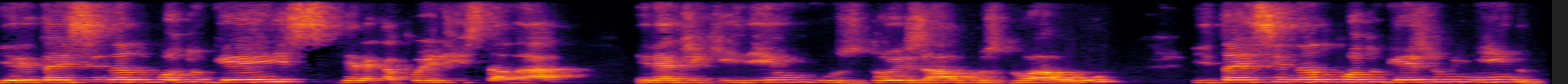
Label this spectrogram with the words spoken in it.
E ele está ensinando português, e ele é capoeirista lá. Ele adquiriu os dois álbuns do AU e está ensinando português para o menino.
